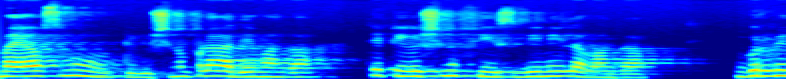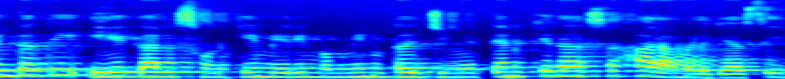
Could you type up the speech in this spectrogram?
ਮੈਂ ਉਸ ਨੂੰ ਟਿਊਸ਼ਨ ਪੜ੍ਹਾ ਦੇਵਾਂਗਾ ਤੇ ਟਿਊਸ਼ਨ ਫੀਸ ਵੀ ਨਹੀਂ ਲਵਾਂਗਾ। ਗੁਰਵਿੰਦਰ ਦੀ ਇਹ ਗੱਲ ਸੁਣ ਕੇ ਮੇਰੀ ਮੰਮੀ ਨੂੰ ਤਾਂ ਜਿਵੇਂ ਤਿਨਕੇ ਦਾ ਸਹਾਰਾ ਮਿਲ ਗਿਆ ਸੀ।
